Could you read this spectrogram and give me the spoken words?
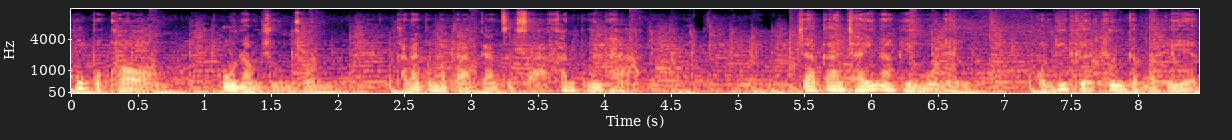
ผู้ปกครอง ผู้นำชุมชน คณะกรรมการการศึกษาขั้นพื้นฐาน จากการใช้นาเพียงโมเดล ผลที่เกิดขึ้นกับนักเรียน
